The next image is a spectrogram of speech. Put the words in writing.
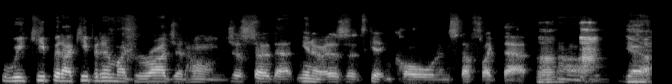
we keep it. I keep it in my garage at home, just so that you know, as it's getting cold and stuff like that. Uh-huh. Um, Yeah.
